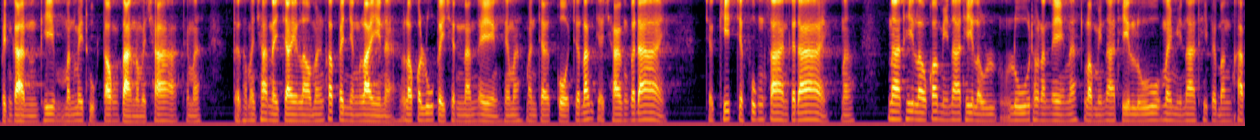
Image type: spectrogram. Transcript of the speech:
เป็นการที่มันไม่ถูกต้องตามธรรมชาติใช่ไหม แต่ธรรมชาติในใจเรามันก็เป็นอย่างไรนะเราก็รู้ไปเช่นนั้นเองใช่ไหมมันจะโกรธจะรักจะชังก็ได้ จะคิดจะฟุ้งซ่านก็ได้นะหน้าที่เราก็มีหน้าที่เรารู้เท่านั้นเองนะเรามีหน้าที่รู้ไม่มีหน้าที่ไปบังคับ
